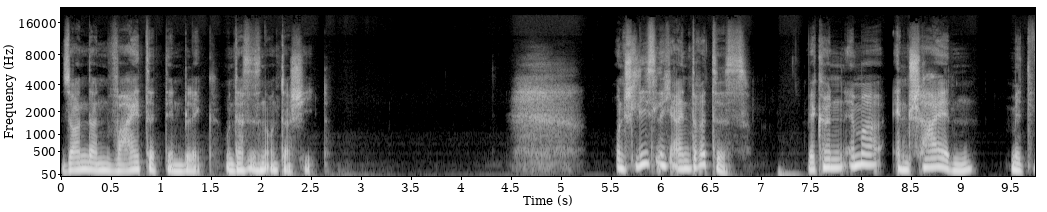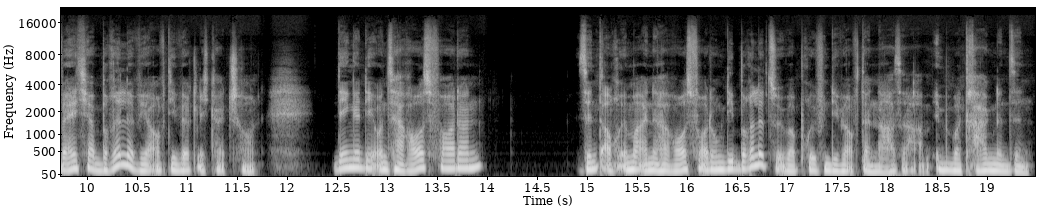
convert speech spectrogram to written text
sondern weitet den Blick. Und das ist ein Unterschied. Und schließlich ein drittes. Wir können immer entscheiden, mit welcher Brille wir auf die Wirklichkeit schauen. Dinge, die uns herausfordern, sind auch immer eine Herausforderung, die Brille zu überprüfen, die wir auf der Nase haben, im übertragenen Sinn.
